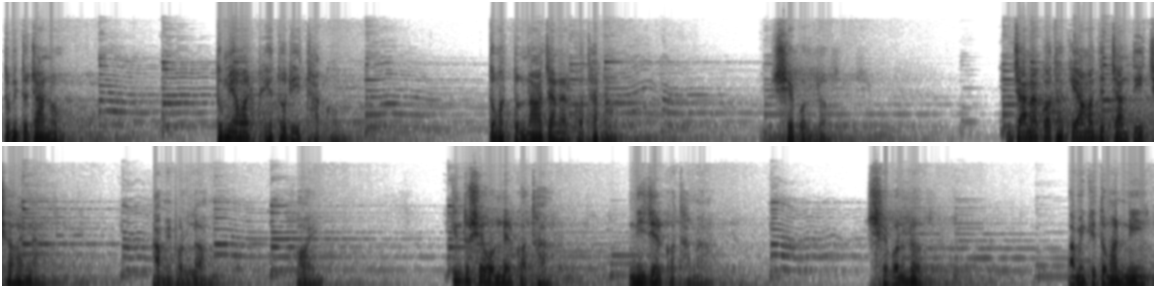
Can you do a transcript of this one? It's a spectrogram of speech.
তুমি তো জানো, তুমি আমার ভেতরেই থাকো। তোমার তো না জানার কথা না। সে বলল, জানা কথা কি আমাদের জানতে ইচ্ছে হয় না? আমি বললাম হয়, কিন্তু সে অন্যের কথা, নিজের কথা না। সে বলল, আমি কি তোমার নিজ?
